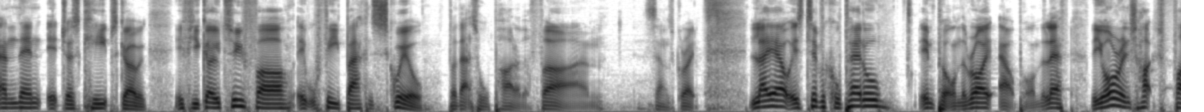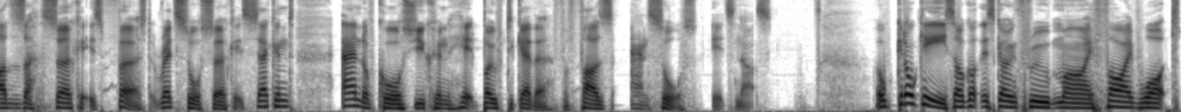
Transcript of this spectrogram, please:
and then it just keeps going. If you go too far, it will feed back and squeal, but that's all part of the fun. Sounds great. Layout is typical pedal. Input on the right, output on the left. The orange Hutch Fuzz circuit is first, red sauce circuit is second, and of course you can hit both together for fuzz and sauce. It's nuts. Okie dokie, so I've got this going through my 5 watt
